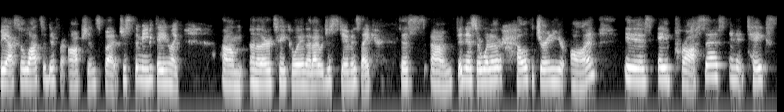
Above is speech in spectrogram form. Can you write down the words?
but yeah, so lots of different options. But just the main thing, like um, another takeaway that I would just give is like this um, fitness or whatever health journey you're on is a process and it takes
